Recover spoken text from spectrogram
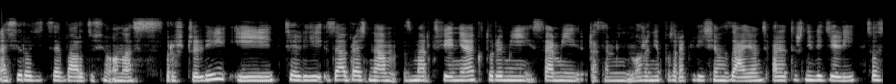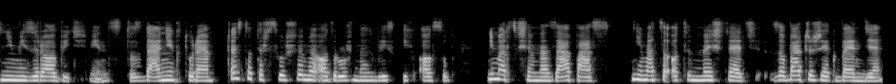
nasi rodzice bardzo się o nas stroszczyli i chcieli zabrać nam zmartwienia, którymi sami czasem może nie potrafili się zająć, ale też nie wiedzieli, co z nimi zrobić. Więc to zdanie, które często też słyszymy od różnych bliskich osób, nie martw się na zapas, nie ma co o tym myśleć, zobaczysz jak będzie.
